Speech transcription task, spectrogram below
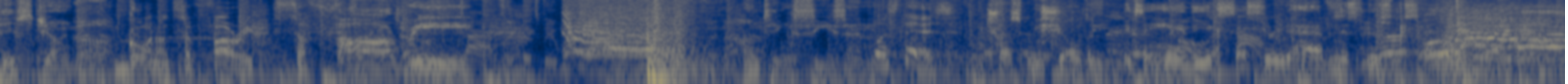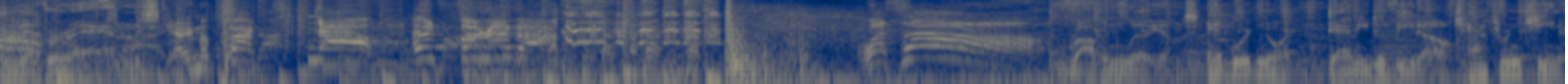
In this jungle, Going on safari. Safari. hunting season What's this? Trust me, Sheldon. It's a handy accessory to have in this business. never ends. Tear him apart now and forever! What's up? Robin Williams, Edward Norton, Danny DeVito, Catherine Keener.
